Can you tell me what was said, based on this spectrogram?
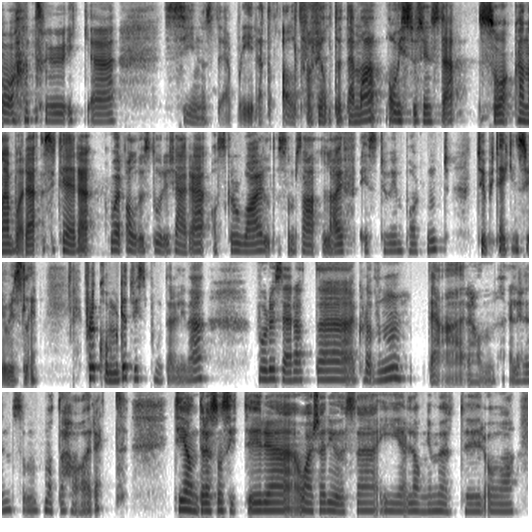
og at du ikke synes det blir et altfor fjollete tema. Og hvis du syns det, så kan jeg bare sitere vår aller store kjære Oscar Wilde, som sa 'Life is too important to be taken seriously'. For det kommer til et visst punkt her i livet hvor du ser at uh, klovnen det er han eller hun som på en måte har rett. De andre som sitter eh, og er seriøse i lange møter og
